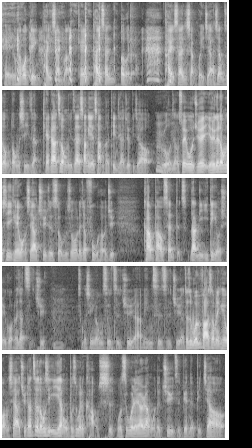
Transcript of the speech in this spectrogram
OK，有看过电影《泰山》吗？OK，泰山饿了，泰山想回家，像这种东西这样。OK，那这种你在商业场合听起来就比较弱，这样。所以我觉得有一个东西可以往下去，就是我们说那叫复合句 （compound sentence）。那你一定有学过，那叫子句。什么形容词子句啊，名词子句啊，这是文法上面你可以往下去。那这个东西一样，我不是为了考试，我是为了要让我的句子变得比较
